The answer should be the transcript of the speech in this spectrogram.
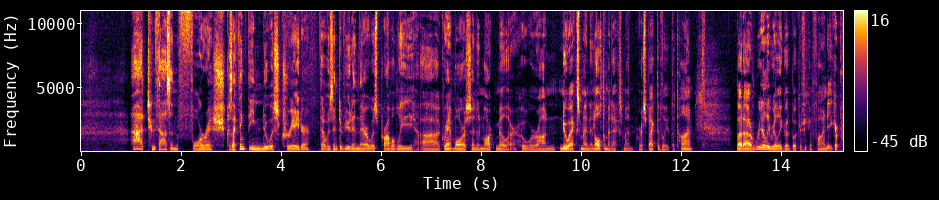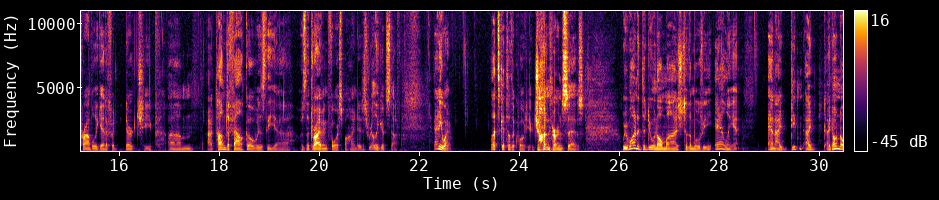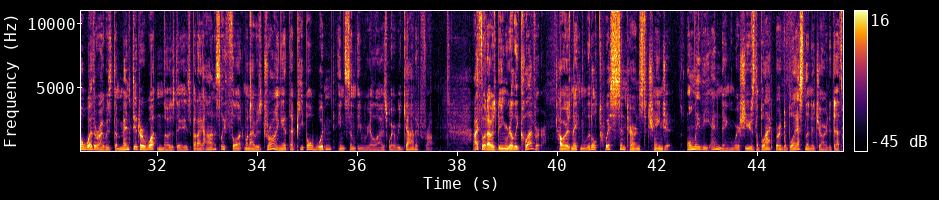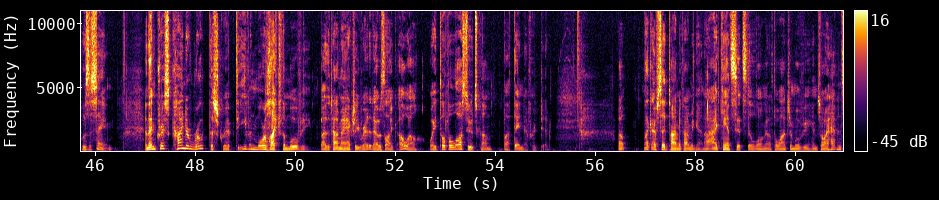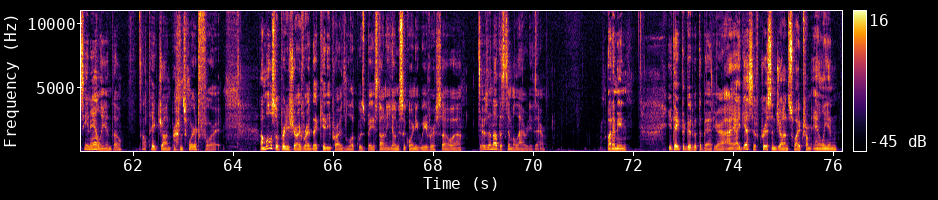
ah, 2004ish because I think the newest creator that was interviewed in there was probably uh, Grant Morrison and Mark Millar, who were on New X Men and Ultimate X Men, respectively, at the time. But a really, really good book if you can find it. You could probably get it for dirt cheap. Um, uh, Tom DeFalco was the uh, was the driving force behind it. It's really good stuff. Anyway, let's get to the quote here. John Burns says, "We wanted to do an homage to the movie Alien." And I didn't I I don't know whether I was demented or what in those days, but I honestly thought when I was drawing it that people wouldn't instantly realize where we got it from. I thought I was being really clever, how I was making little twists and turns to change it. Only the ending, where she used the blackbird to blast Jar to death, was the same. And then Chris kind of wrote the script to even more like the movie. By the time I actually read it, I was like, oh well, wait till the lawsuits come. But they never did like I've said time and time again, I, I can't sit still long enough to watch a movie, and so I haven't seen Alien, though I'll take John Byrne's word for it. I'm also pretty sure I've read that Kitty Pryde's look was based on a young Sigourney Weaver, so uh, there's another similarity there. But I mean, you take the good with the bad here. I, I guess if Chris and John swiped from Alien,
